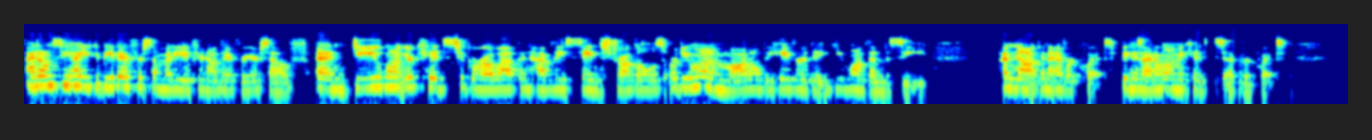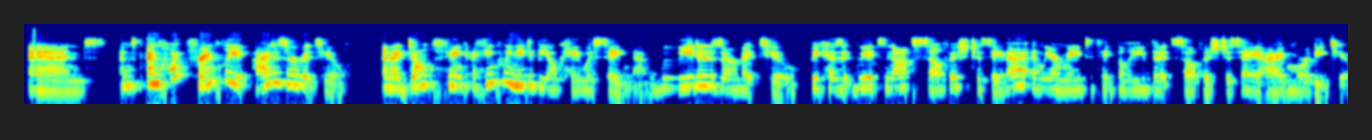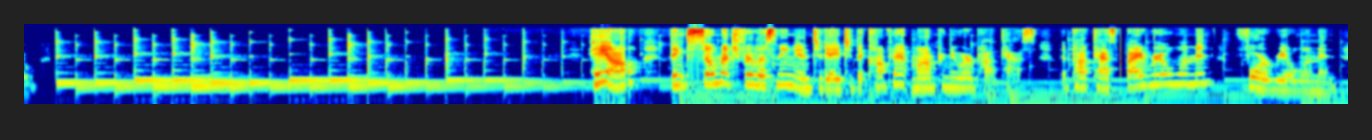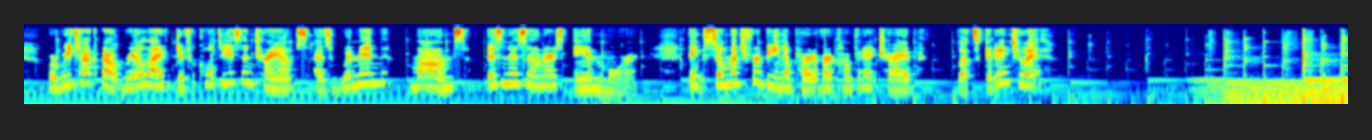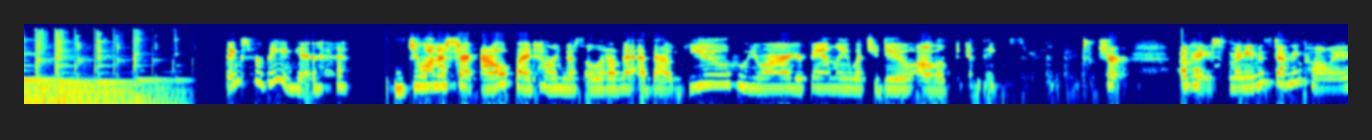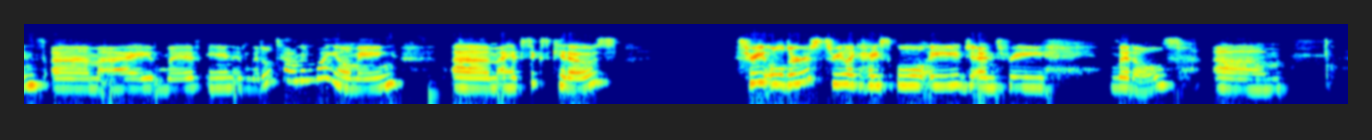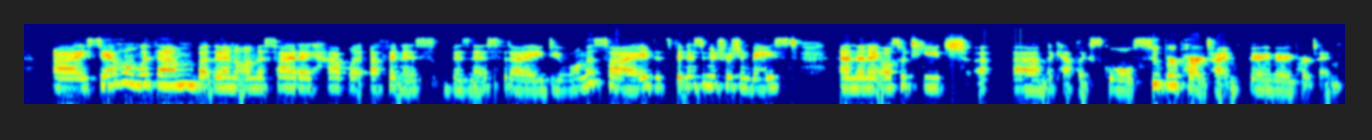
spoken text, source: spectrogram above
I don't see how you could be there for somebody if you're not there for yourself. And do you want your kids to grow up and have these same struggles, or do you want to model behavior that you want them to see? I'm not going to ever quit because I don't want my kids to ever quit. And and and quite frankly, I deserve it too. And I don't think I think we need to be okay with saying that we deserve it too because it, we, it's not selfish to say that, and we are made to th- believe that it's selfish to say I'm worthy too. Hey, y'all. Thanks so much for listening in today to the Confident Mompreneur podcast, the podcast by real women for real women, where we talk about real life difficulties and triumphs as women, moms, business owners, and more. Thanks so much for being a part of our Confident tribe. Let's get into it. Thanks for being here. do you want to start out by telling us a little bit about you, who you are, your family, what you do, all the good things? Sure. Okay, so my name is Devany Collins. Um, I live in a little town in Wyoming. Um, I have six kiddos, three olders, three like high school age, and three littles. Um, I stay at home with them, but then on the side, I have like a fitness business that I do on the side. It's fitness and nutrition based. And then I also teach um, the Catholic school super part time, very, very part time.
